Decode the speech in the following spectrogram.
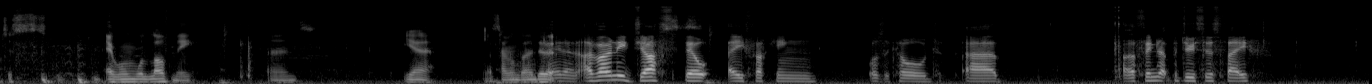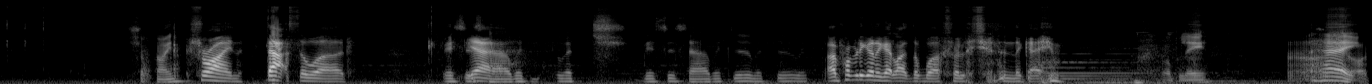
just everyone will love me. And yeah, that's how I'm gonna do Okay, it. then. I've only just built a fucking, what's it called? Uh, a thing that produces faith. Shrine. Shrine. That's the word. This is Yeah. how we do it. This is how we do it. Do it. I'm probably gonna get like the worst religion in the game. Probably. Oh, Hey. God.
